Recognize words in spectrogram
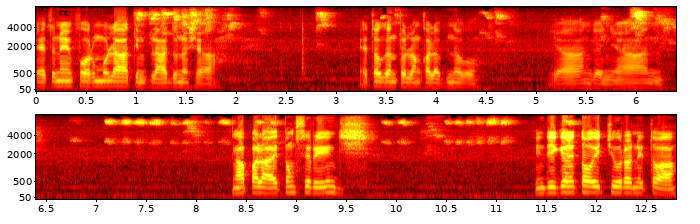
Ito na yung formula, timplado na siya. Ito ganito lang kalabnaw oh. Yan, ganyan. Nga pala, itong syringe, hindi ganito itsura nito ah.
